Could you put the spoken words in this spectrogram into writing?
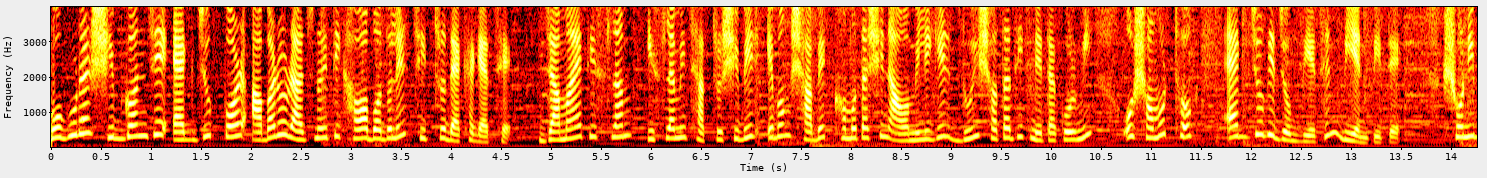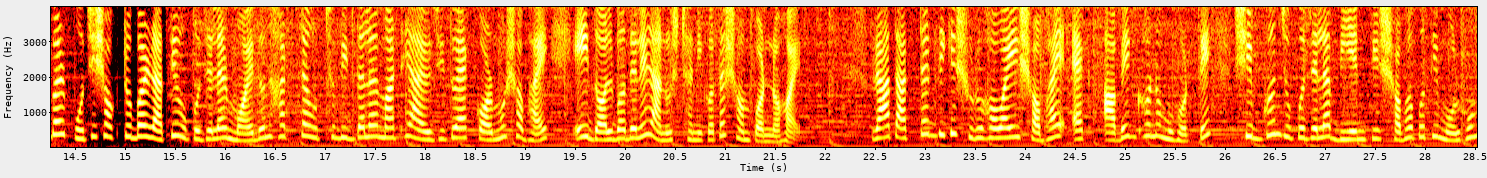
বগুড়ার শিবগঞ্জে এক যুগ পর আবারও রাজনৈতিক হাওয়া বদলের চিত্র দেখা গেছে। জামায়াত ইসলাম, ইসলামী ছাত্র শিবির এবং সাবেক ক্ষমতাসীন আওয়ামী লীগের দুই শতাধিক নেতাকর্মী ও সমর্থক একযোগে যোগ দিয়েছেন বিএনপিতে। শনিবার পঁচিশ অক্টোবর রাতে উপজেলার ময়দনহাট্টা উচ্চ বিদ্যালয় মাঠে আয়োজিত এক কর্মসভায় এই দলবদলের আনুষ্ঠানিকতা সম্পন্ন হয়। রাত আটটার দিকে শুরু হওয়া এই সভায় এক আবেগঘন মুহূর্তে শিবগঞ্জ উপজেলা বিএনপির সভাপতি মরহুম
